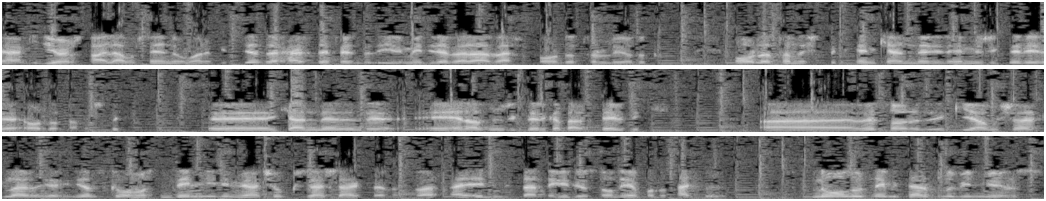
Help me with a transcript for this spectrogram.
yani gidiyoruz hala bu sene de umarım gideceğiz. Ve her seferinde de 27 ile beraber orada turluyorduk. Orada tanıştık. Hem kendileriyle hem müzikleriyle orada tanıştık. Ee, kendilerini de e, en az müzikleri kadar sevdik. Ee, ve sonra dedik ki ya bu şarkılar ya- yazık olmasın deneyelim ya çok güzel şarkılarımız var. Yani elimizden ne geliyorsa onu yapalım. Hadi. Ne olur ne biter bunu bilmiyoruz.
